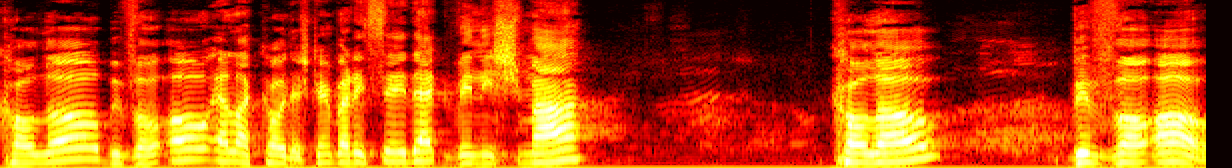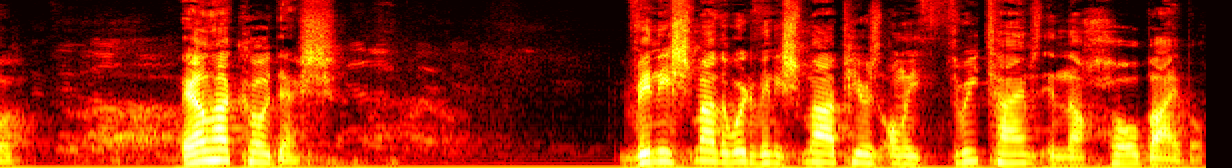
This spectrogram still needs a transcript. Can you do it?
Kolo Bivo'o El HaKodesh. Can everybody say that? Vinishma Kolo Bivo'o El HaKodesh. Vinishma, the word Vinishma appears only three times in the whole Bible.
